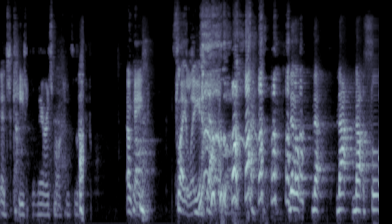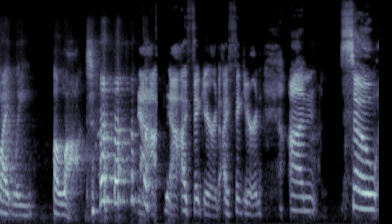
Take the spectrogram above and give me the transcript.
education there is more conservative. Okay, slightly. no, no, not not slightly a lot. yeah, yeah, I figured. I figured. Um, so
